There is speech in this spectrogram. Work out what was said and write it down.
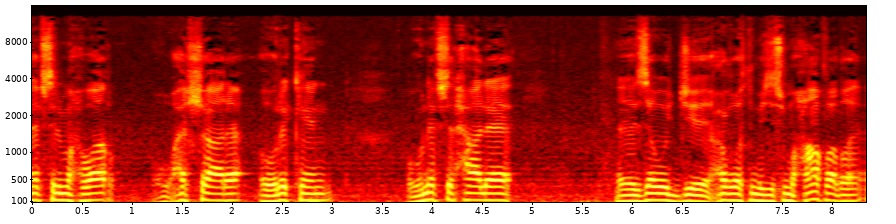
نفس المحور وعلى الشارع وركن ونفس الحالة زوج عضوة مجلس محافظة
